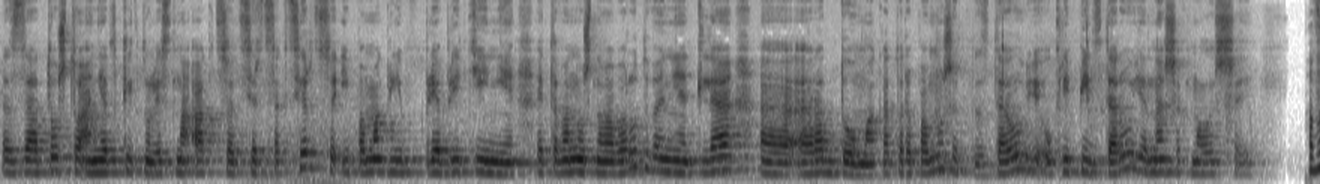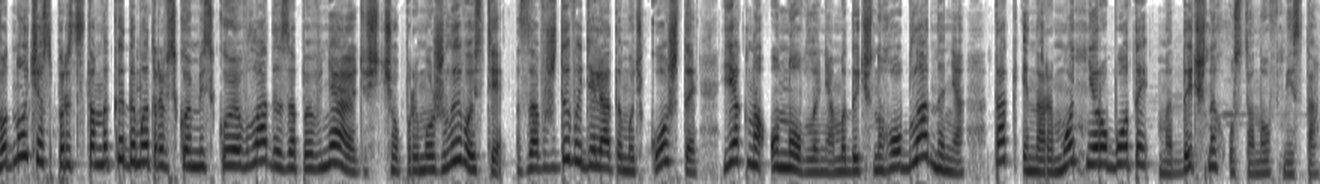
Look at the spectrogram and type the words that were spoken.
за то, что они откликнулись на акцию «От сердца к сердцу» и помогли в приобретении этого нужного оборудования для э, роддома, который поможет здоровью, укрепить здоровье наших малышей. Водночас представники Дмитровської міської влади запевняють, що при можливості завжди виділятимуть кошти як на оновлення медичного обладнання, так і на ремонтні роботи медичних установ міста.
